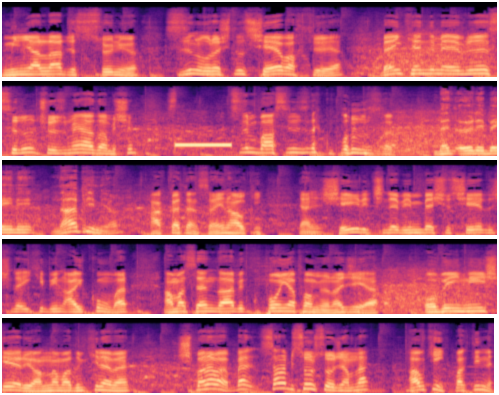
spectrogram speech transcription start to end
Milyarlarcası sönüyor. Sizin uğraştığınız şeye bak diyor ya. Ben kendimi evrenin sırrını çözmeye adamışım. Sizin bahsinizde kuponunuza diyor. Ben öyle beyni ne yapayım ya? Hakikaten Sayın Hawking. Yani şehir içinde 1500, şehir dışında 2000 aykun var. Ama sen daha bir kupon yapamıyorsun hacı ya. O beyin ne işe yarıyor anlamadım ki ne ben. Şş bana bak ben sana bir soru soracağım lan. Hawking bak dinle.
